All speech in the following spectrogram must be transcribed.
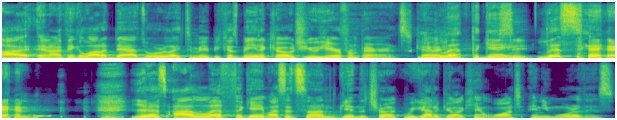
I and I think a lot of dads will relate to me because being a coach, you hear from parents. Okay? You left the game. see- listen. yes, I left the game. I said, son, get in the truck. We got to go. I can't watch any more of this.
